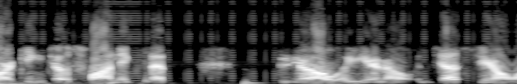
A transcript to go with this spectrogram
working just fine except you know you know just you know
